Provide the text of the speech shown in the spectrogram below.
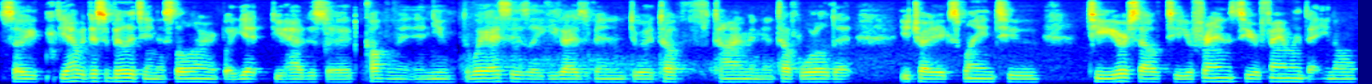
so you, you have a disability and a slow learner, but yet you have this uh, compliment in you. The way I see it is like you guys have been through a tough time in a tough world that you try to explain to to yourself, to your friends, to your family that you know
